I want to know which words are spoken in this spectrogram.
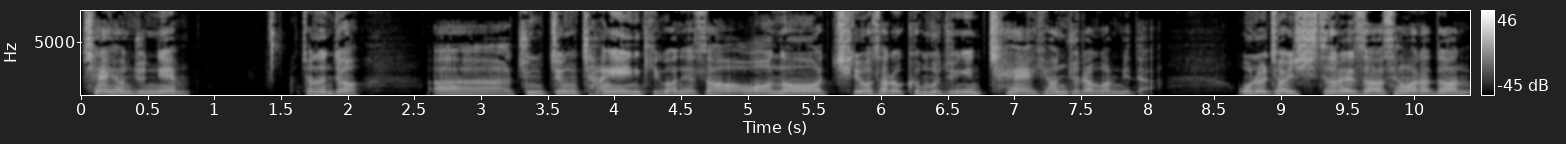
최현주님, 저는 저 아, 중증 장애인 기관에서 언어 치료사로 근무 중인 최현주라고 합니다. 오늘 저희 시설에서 생활하던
